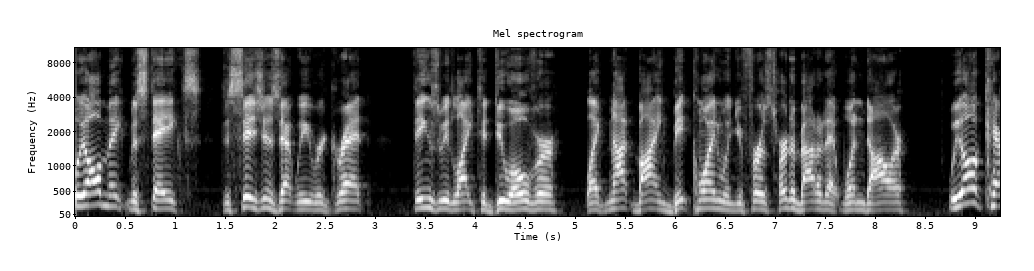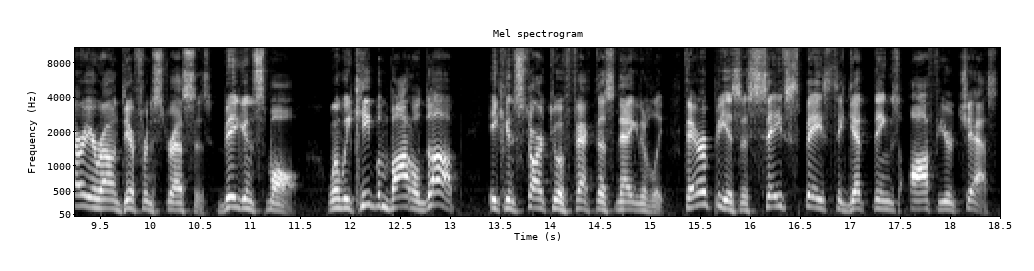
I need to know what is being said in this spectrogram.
We all make mistakes, decisions that we regret, things we'd like to do over, like not buying Bitcoin when you first heard about it at $1. We all carry around different stresses, big and small. When we keep them bottled up, it can start to affect us negatively. Therapy is a safe space to get things off your chest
